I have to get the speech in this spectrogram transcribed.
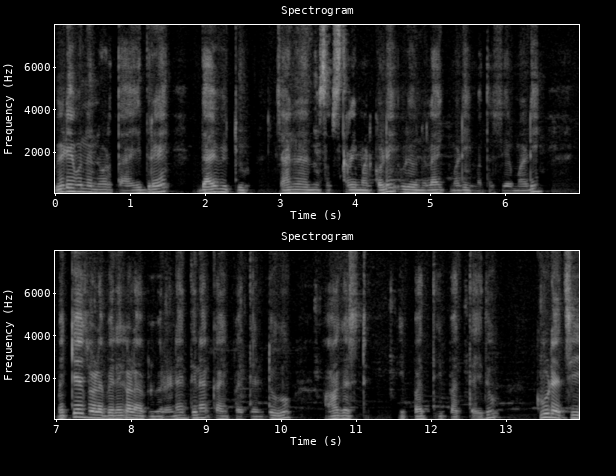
ವಿಡಿಯೋವನ್ನು ನೋಡ್ತಾ ಇದ್ದರೆ ದಯವಿಟ್ಟು ಚಾನಲನ್ನು ಸಬ್ಸ್ಕ್ರೈಬ್ ಮಾಡಿಕೊಳ್ಳಿ, ವಿಡಿಯೋವನ್ನು ಲೈಕ್ ಮಾಡಿ ಮತ್ತು ಶೇರ್ ಮಾಡಿ. ಮೆಕ್ಕೆಜೋಳ ಬೆಲೆಗಳ ವಿವರಣೆ ದಿನಾಂಕ ಇಪ್ಪತ್ತೆಂಟು ಆಗಸ್ಟ್ ಇಪ್ಪತ್ತು ಇಪ್ಪತ್ತೈದು. ಕೂಡಚಿ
